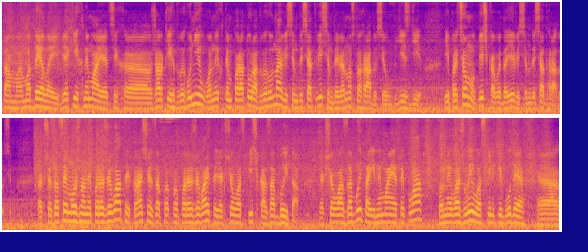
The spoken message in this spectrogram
там моделей, в яких немає цих е, жарких двигунів, у них температура двигуна 88-90 градусів в їзді. І при цьому пічка видає 80 градусів. Так що за це можна не переживати. Краще попереживайте, якщо у вас пічка забита. Якщо у вас забита і немає тепла, то не важливо, скільки буде, е,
